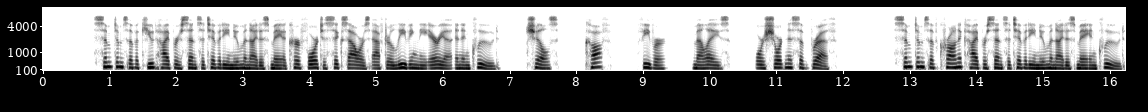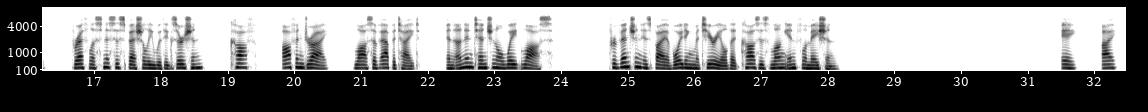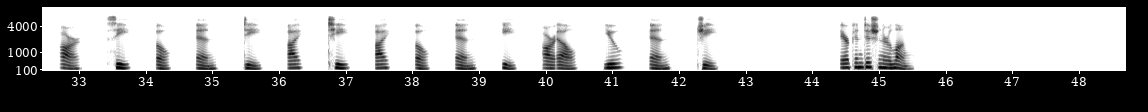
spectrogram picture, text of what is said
Symptoms of acute hypersensitivity pneumonitis may occur 4 to 6 hours after leaving the area and include chills, cough, fever, malaise, or shortness of breath. Symptoms of chronic hypersensitivity pneumonitis may include breathlessness especially with exertion, cough, often dry, loss of appetite, and unintentional weight loss. Prevention is by avoiding material that causes lung inflammation. A I R C O N D I T I O N E R L U N G Air conditioner lung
